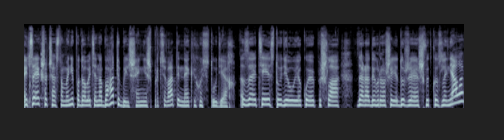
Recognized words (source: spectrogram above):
І це, якщо чесно, мені подобається набагато більше, ніж працювати на якихось студіях. За цією студією, яку я пішла заради грошей, я дуже швидко злиняла.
